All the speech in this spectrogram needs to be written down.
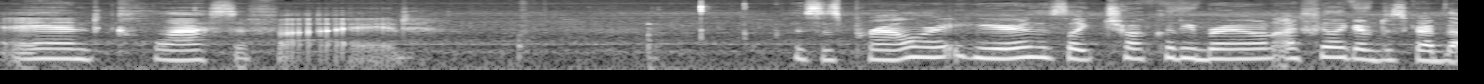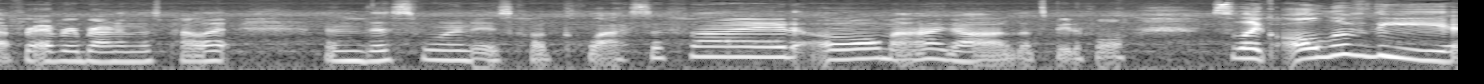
and Classified. This is Prowl right here, this like chocolatey brown. I feel like I've described that for every brown in this palette and this one is called Classified. Oh my god, that's beautiful. So like all of the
